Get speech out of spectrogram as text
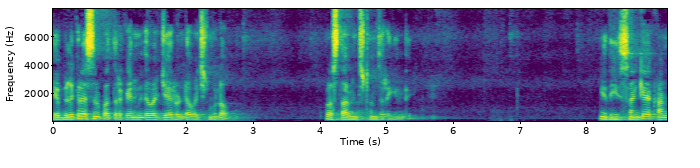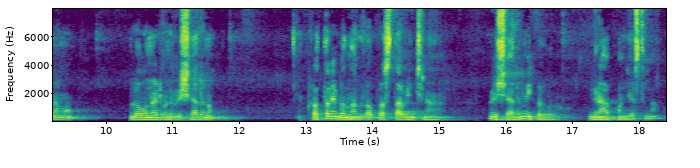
ఎబ్లికి రాసిన పత్రిక ఎనిమిదవ అధ్యాయం రెండవ వచనంలో ప్రస్తావించడం జరిగింది. ఇది సంఖ్యాకాండములో ఉన్నటువంటి విషయాలను క్రొత్త నిబంధనలో ప్రస్తావించిన విషయాలు మీకు జ్ఞాపకం చేస్తున్నాను.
